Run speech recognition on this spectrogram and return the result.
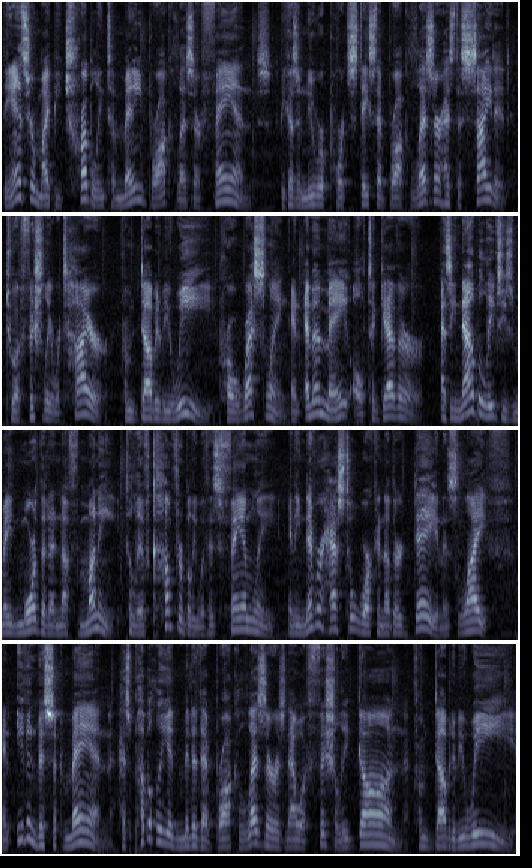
The answer might be troubling to many Brock Lesnar fans, because a new report states that Brock Lesnar has decided to officially retire from WWE, pro wrestling, and MMA altogether as he now believes he's made more than enough money to live comfortably with his family, and he never has to work another day in his life. And even Vince McMahon has publicly admitted that Brock Lesnar is now officially gone from WWE.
